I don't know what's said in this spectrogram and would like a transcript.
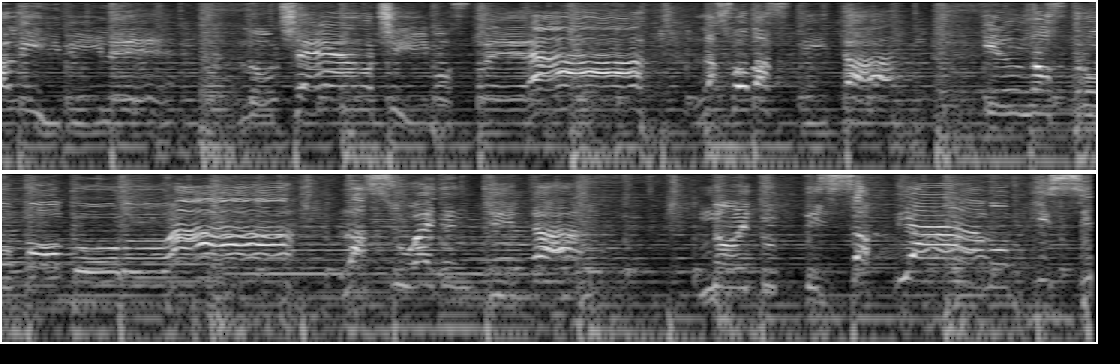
infallibile, l'oceano ci mostrerà la sua vastità, il nostro popolo ha la sua identità, noi tutti sappiamo chi siamo.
